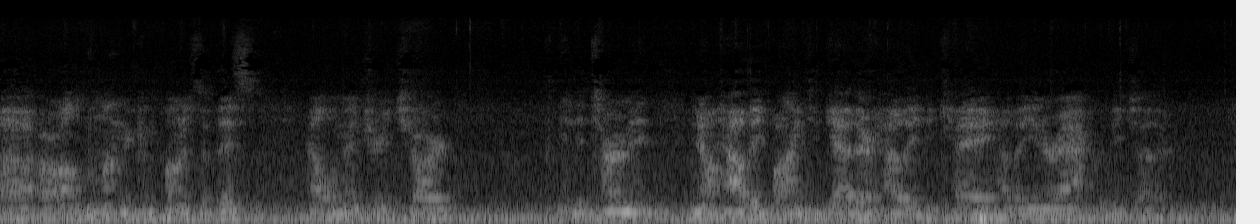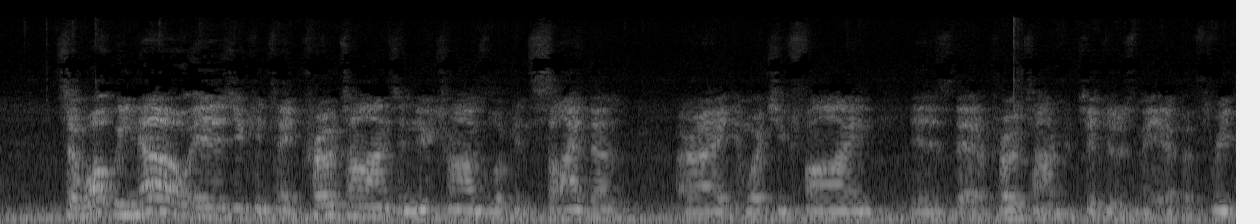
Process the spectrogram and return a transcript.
uh, or among the components of this elementary chart and determine, you know, how they bind together, how they decay, how they interact with each other. So what we know is you can take protons and neutrons, look inside them, all right, and what you find is that a proton in particular is made up of three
